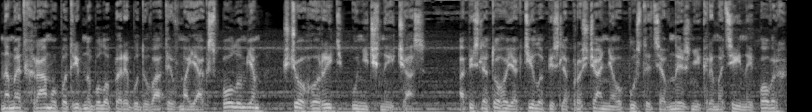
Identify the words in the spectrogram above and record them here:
намет храму потрібно було перебудувати в маяк з полум'ям, що горить у нічний час. А після того, як тіло після прощання опуститься в нижній кремаційний поверх,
